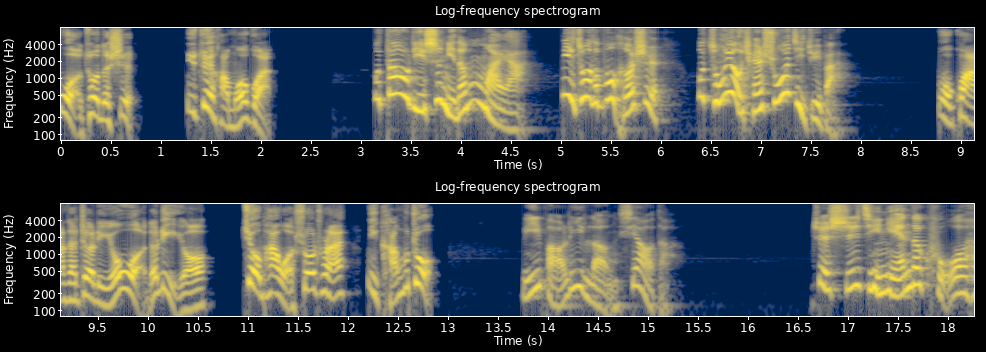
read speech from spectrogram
我做的事，你最好莫管。我到底是你的木马呀，你做的不合适，我总有权说几句吧。我挂在这里有我的理由，就怕我说出来你扛不住。”李宝莉冷笑道：“这十几年的苦，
